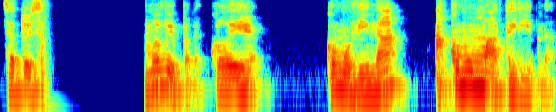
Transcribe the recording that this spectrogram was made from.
це той самий випадок, коли кому війна, а кому мати рідна.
